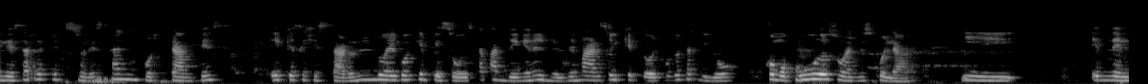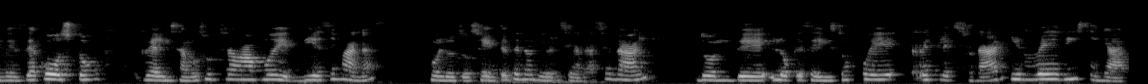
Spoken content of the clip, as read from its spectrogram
en esas reflexiones tan importantes eh, que se gestaron luego que empezó esta pandemia en el mes de marzo y que todo el mundo terminó como pudo su año escolar. Y en el mes de agosto realizamos un trabajo de 10 semanas con los docentes de la Universidad Nacional, donde lo que se hizo fue reflexionar y rediseñar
